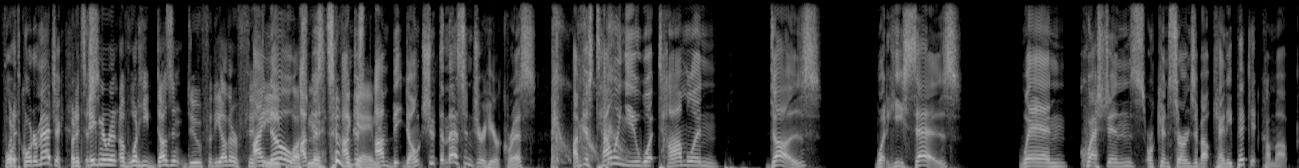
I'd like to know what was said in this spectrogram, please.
Fourth it- quarter magic. But it's Just- ignorant of what he doesn't do for the other 50 I know. plus I'm minutes just, of the I'm just, game. I'm be, don't shoot the messenger here, Chris. I'm just telling you what Tomlin does, what he says when questions or concerns about Kenny Pickett come up.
